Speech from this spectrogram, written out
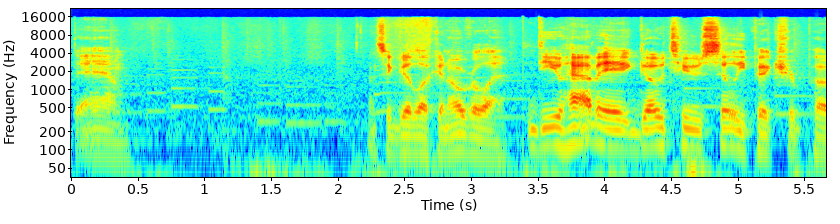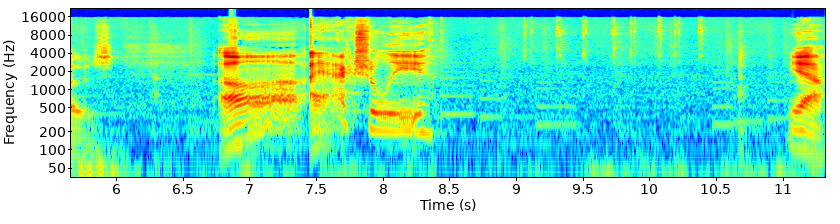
Damn. That's a good looking overlay. Do you have a go-to silly picture pose? Uh, I actually... Yeah.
